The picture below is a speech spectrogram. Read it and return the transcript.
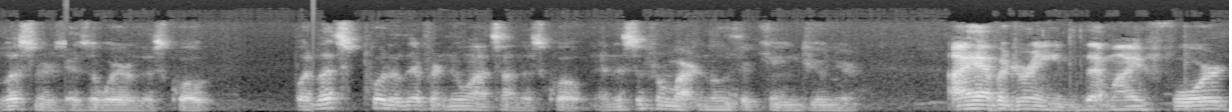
listeners is aware of this quote. But let's put a different nuance on this quote, and this is from Martin Luther King Jr. I have a dream that my four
